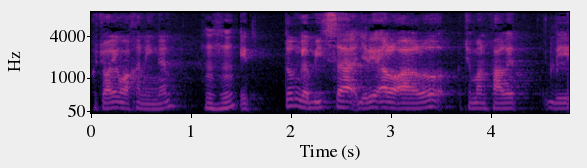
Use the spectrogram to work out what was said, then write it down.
kecuali Wageningen Mhm. itu nggak bisa. Jadi LOA lu cuman valid di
